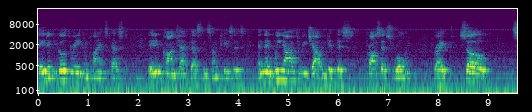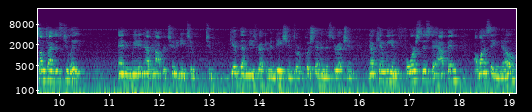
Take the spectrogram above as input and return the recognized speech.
They didn't go through any compliance test. They didn't contact us in some cases, and then we now have to reach out and get this process rolling, right? So sometimes it's too late and we didn't have an opportunity to, to give them these recommendations or push them in this direction. Now, can we enforce this to happen? I wanna say no.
